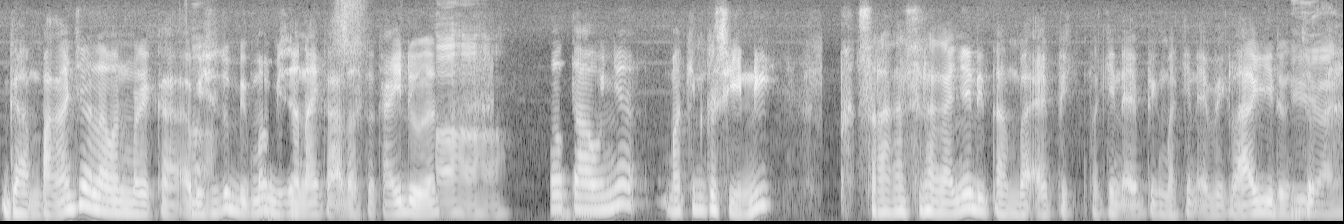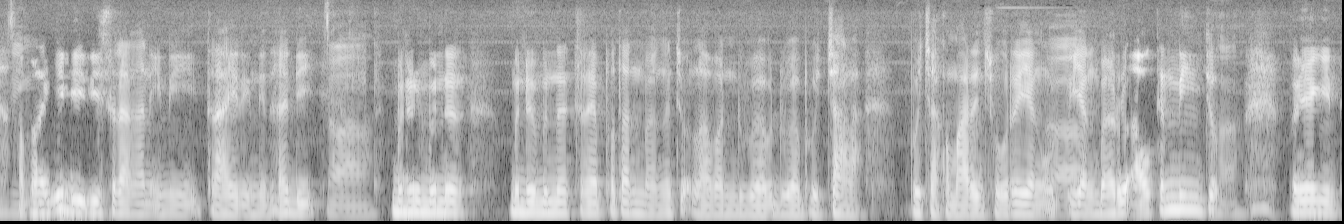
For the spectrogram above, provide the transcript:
gampang aja lawan mereka. Abis Ah. itu Big Mom bisa naik ke atas ke Kaido kan. Mau taunya makin ke sini serangan-serangannya ditambah epic, makin epic, makin epic lagi dong. Iya anjing. Apalagi di, di serangan ini terakhir ini tadi, bener-bener bener-bener kerepotan banget cuk lawan dua dua bocah lah. Bocah kemarin sore yang Ah. yang baru awakening cuk. Ah. Bayangin,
